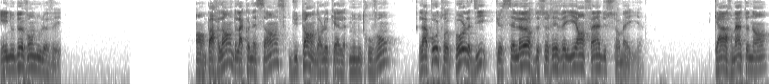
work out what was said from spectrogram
et nous devons nous lever. En parlant de la connaissance du temps dans lequel nous nous trouvons, l'apôtre Paul dit que c'est l'heure de se réveiller enfin du sommeil. Car maintenant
